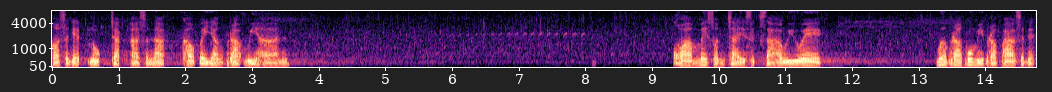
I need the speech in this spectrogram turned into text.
ก็เสด็จลุกจากอาสนะเข้าไปยังพระวิหาร ความไม่สนใจศึกษาวิเวก เมื่อพระผู้มีพระภาคเสด็จ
